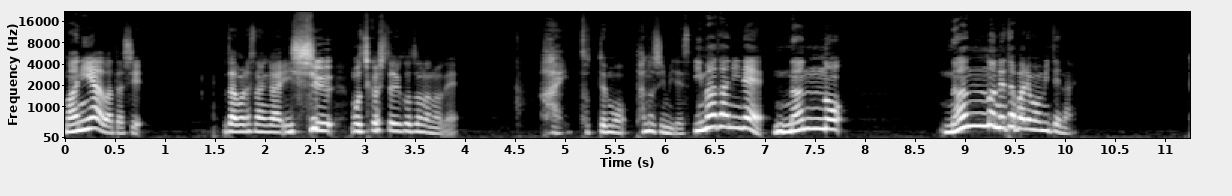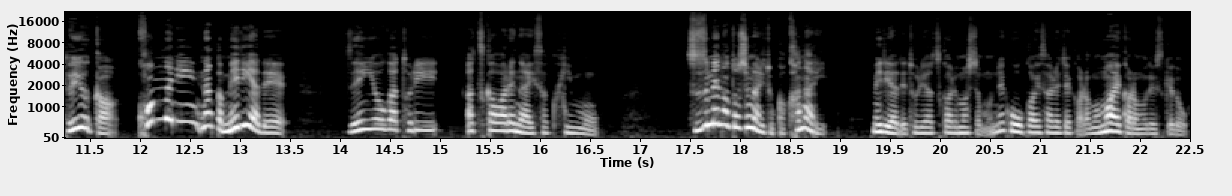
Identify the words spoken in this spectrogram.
間に合う私歌丸さんが一周持ち越しということなのではいとっても楽しみです。未だにね何の何のネタバレも見てない。というかこんなになんかメディアで全容が取り扱われない作品も「すずめの戸締まり」とかかなりメディアで取り扱われましたもんね。公開されてから、まあ、前からもですけど。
